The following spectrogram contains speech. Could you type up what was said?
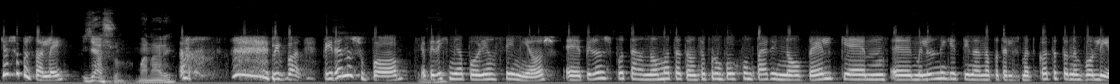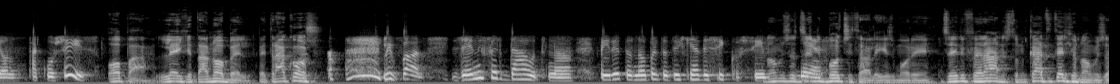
Ποιο αποστολή. Γεια σου, μανάρι. Λοιπόν, πήρα να σου πω, επειδή έχει μια πορεία ο Θήμιος, ε, πήρα να σου πω τα ονόματα των ανθρώπων που έχουν πάρει Νόμπελ και ε, μιλούν για την αναποτελεσματικότητα των εμβολίων. Θα ακούσεις; Όπα, λέγε τα Νόμπελ. Πετράκος. λοιπόν, Τζένιφερ Ντάουτνα πήρε το Νόμπελ το 2020. Νόμιζα Ναι. Τζένι Μπότσι θα έλεγες Μωρή. Τζένιφερ Άνιστον, κάτι τέτοιο νόμιζα.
